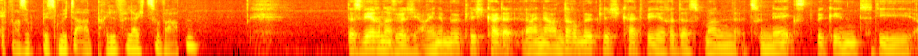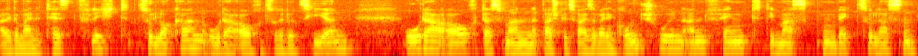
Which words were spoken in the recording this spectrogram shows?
etwa so bis Mitte April vielleicht zu warten? Das wäre natürlich eine Möglichkeit. Eine andere Möglichkeit wäre, dass man zunächst beginnt, die allgemeine Testpflicht zu lockern oder auch zu reduzieren. Oder auch, dass man beispielsweise bei den Grundschulen anfängt, die Masken wegzulassen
